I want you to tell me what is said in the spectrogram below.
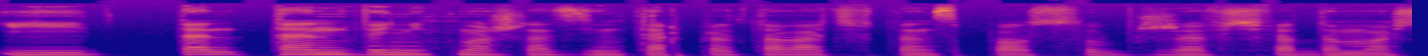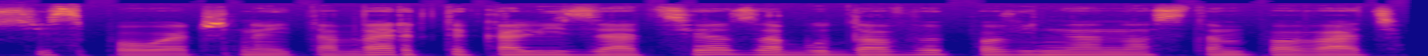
I ten, ten wynik można zinterpretować w ten sposób, że w świadomości społecznej ta wertykalizacja zabudowy powinna następować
